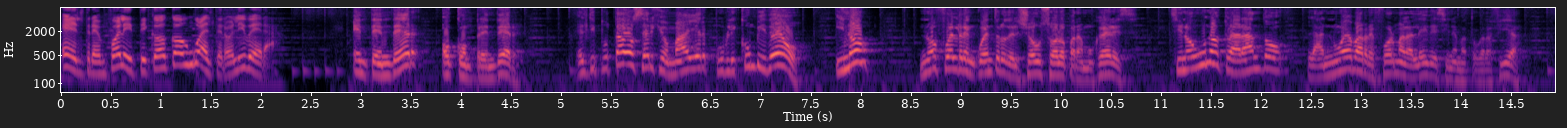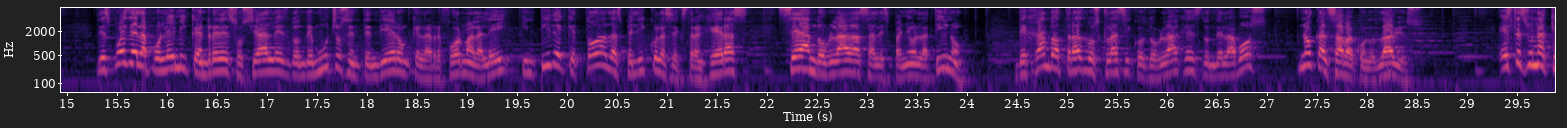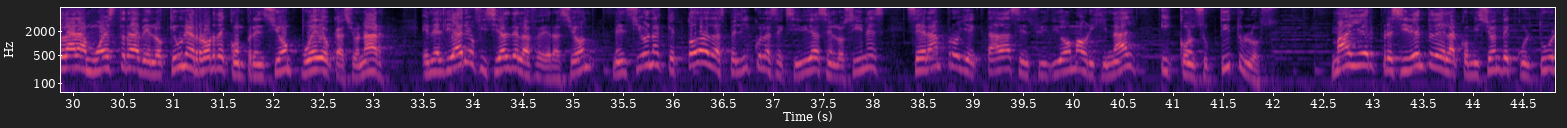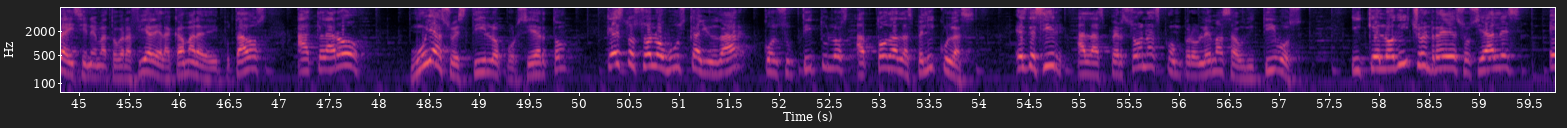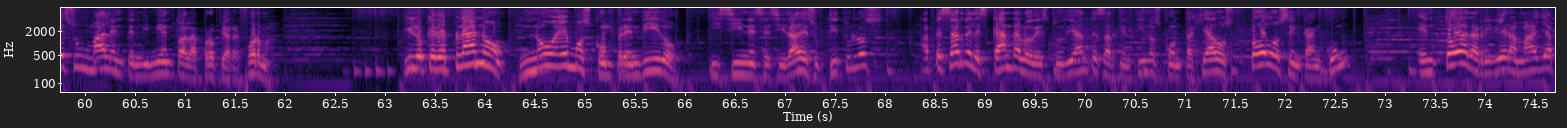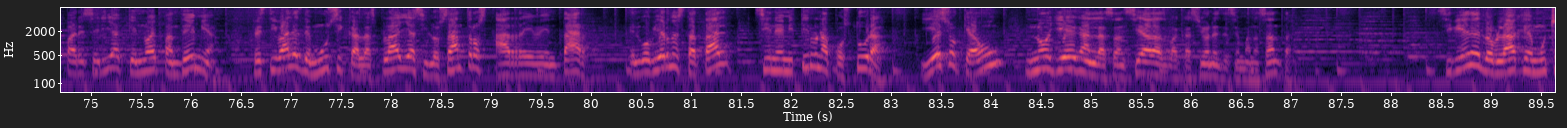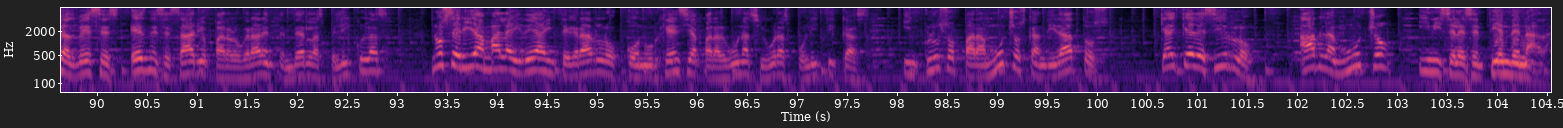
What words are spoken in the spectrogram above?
El tren político con Walter Olivera. Entender o comprender. El diputado Sergio Mayer publicó un video y no, no fue el reencuentro del show solo para mujeres, sino uno aclarando la nueva reforma a la ley de cinematografía. Después de la polémica en redes sociales donde muchos entendieron que la reforma a la ley impide que todas las películas extranjeras sean dobladas al español latino, dejando atrás los clásicos doblajes donde la voz no calzaba con los labios. Esta es una clara muestra de lo que un error de comprensión puede ocasionar. En el diario oficial de la Federación menciona que todas las películas exhibidas en los cines serán proyectadas en su idioma original y con subtítulos. Mayer, presidente de la Comisión de Cultura y Cinematografía de la Cámara de Diputados, aclaró, muy a su estilo por cierto, que esto solo busca ayudar con subtítulos a todas las películas, es decir, a las personas con problemas auditivos, y que lo dicho en redes sociales es un mal entendimiento a la propia reforma. Y lo que de plano no hemos comprendido y sin necesidad de subtítulos, a pesar del escándalo de estudiantes argentinos contagiados todos en Cancún, en toda la Riviera Maya parecería que no hay pandemia. Festivales de música, las playas y los antros a reventar. El gobierno estatal sin emitir una postura. Y eso que aún no llegan las ansiadas vacaciones de Semana Santa. Si bien el doblaje muchas veces es necesario para lograr entender las películas, no sería mala idea integrarlo con urgencia para algunas figuras políticas, incluso para muchos candidatos, que hay que decirlo, hablan mucho y ni se les entiende nada.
